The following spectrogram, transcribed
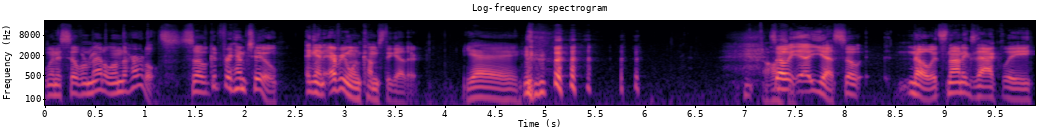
win a silver medal in the hurdles. So good for him too. Again, everyone comes together. Yay. So yeah, yeah. So no, it's not exactly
